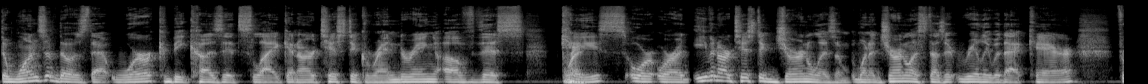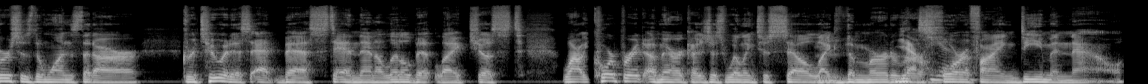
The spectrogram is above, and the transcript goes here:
the ones of those that work because it's like an artistic rendering of this case or or a, even artistic journalism. When a journalist does it really with that care versus the ones that are gratuitous at best and then a little bit like just wow corporate america is just willing to sell mm-hmm. like the murderer Yes. Yeah. horrifying demon now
